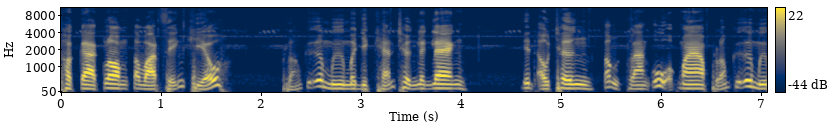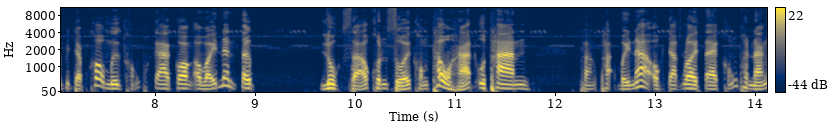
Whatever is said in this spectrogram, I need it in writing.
พกากลองตวาดเสียงเขียวพร้อมกับเอื้อมมือมาหยิกแขนเชิงแรงๆเล่นเอาเชิงต้องคลางอู้ออกมาพร้อมกับเอื้อมมือไปจับข้อมือของพกากองเอาไว้แน่นตึบลูกสาวคนสวยของเท่าหาดอุทานพลางผะใบหน้าออกจากรอยแตกของผนัง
